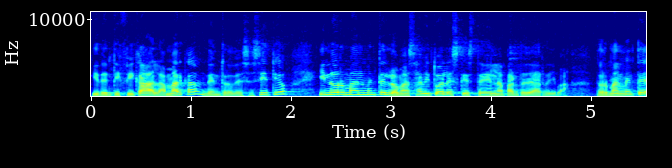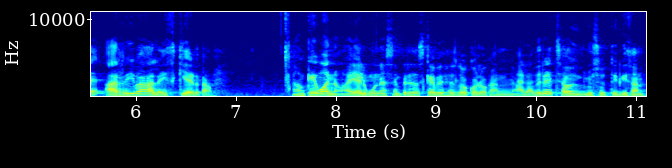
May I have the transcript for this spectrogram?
Identifica a la marca dentro de ese sitio y normalmente lo más habitual es que esté en la parte de arriba, normalmente arriba a la izquierda. Aunque bueno, hay algunas empresas que a veces lo colocan a la derecha o incluso utilizan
